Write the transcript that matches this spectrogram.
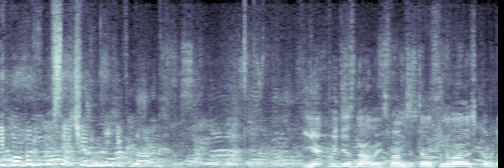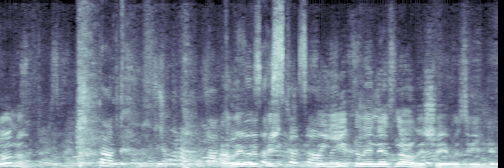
І повернувся в Чернігів, так. Як ви дізнались? Вам зателефонували з кордону? Так. так Але ви, при- сказали. ви їхали, не знали, що його звільнять.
